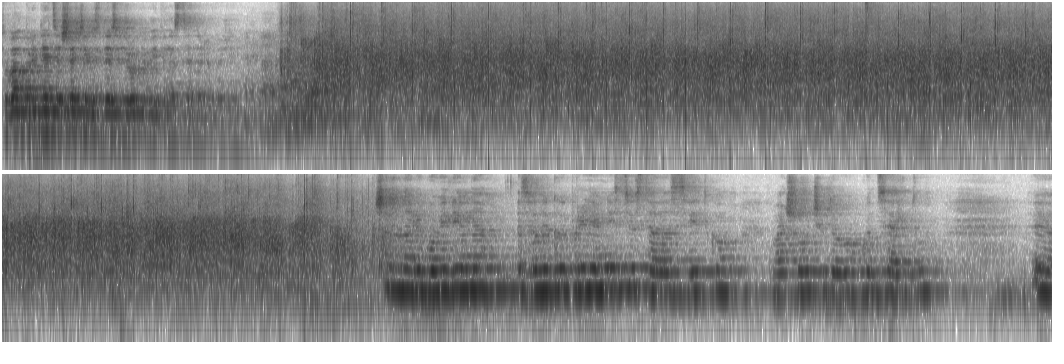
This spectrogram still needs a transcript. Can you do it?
то вам прийдеться ще через 10 років вийти на сцену Любелі. Шановна Любов з великою приємністю стала свідком вашого чудового концерту. Е,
